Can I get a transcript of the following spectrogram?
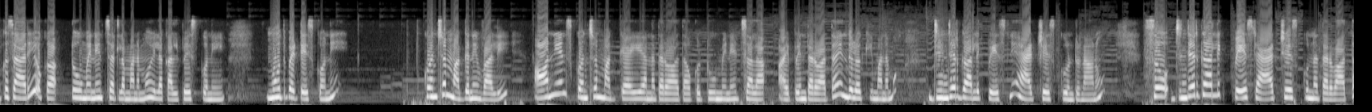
ఒకసారి ఒక టూ మినిట్స్ అట్లా మనము ఇలా కలిపేసుకొని మూత పెట్టేసుకొని కొంచెం మగ్గనివ్వాలి. ఆనియన్స్ కొంచెం మగ్గాయి అన్న తర్వాత ఒక టూ మినిట్స్ అలా అయిపోయిన తర్వాత ఇందులోకి మనము జింజర్ గార్లిక్ పేస్ట్ని యాడ్ చేసుకుంటున్నాను. So ginger garlic paste add చేసుకున్న తర్వాత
